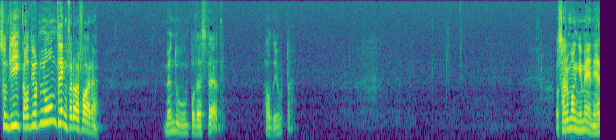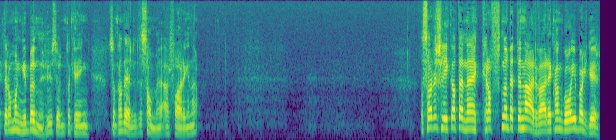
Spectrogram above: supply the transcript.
Som de ikke hadde gjort noen ting for å erfare. Men noen på det sted hadde gjort det. Og så er det mange menigheter og mange bønnehus rundt omkring som kan dele de samme erfaringene. Og så er det slik at denne kraften og dette nærværet kan gå i bølger.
